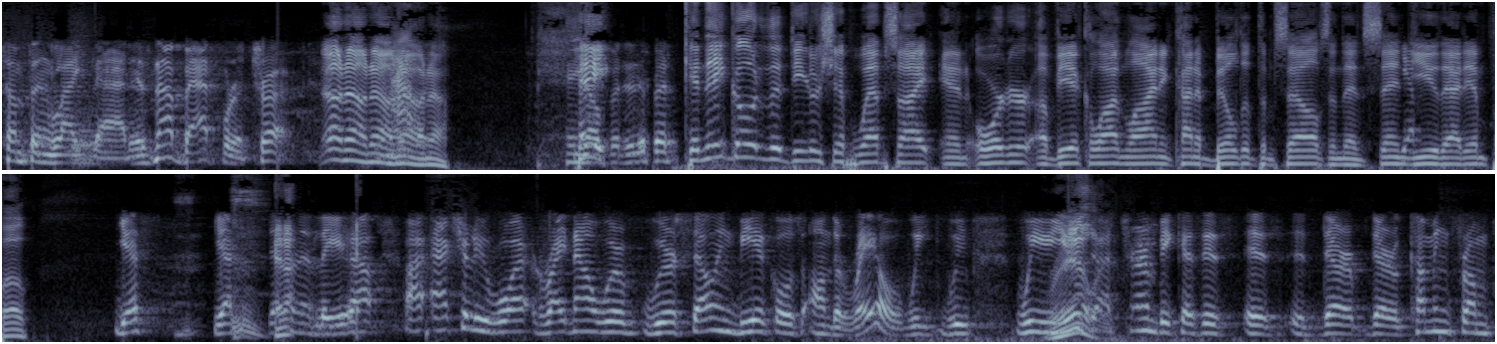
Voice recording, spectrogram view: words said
something like that. It's not bad for a truck. no, no, no, no, no. Hey, No, but, but can they go to the dealership website and order a vehicle online and kind of build it themselves, and then send Yep. you that info? Yes, yes, definitely. uh, actually, ri- right now we're we're selling vehicles on the rail. We we we use that term because it's, it's, it's they're they're coming from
